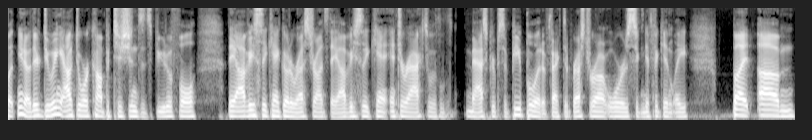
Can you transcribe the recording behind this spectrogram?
But you know, they're doing outdoor competitions. It's beautiful. They obviously can't go to restaurants. They obviously can't interact with mass groups of people. It affected restaurant wars significantly. But um,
